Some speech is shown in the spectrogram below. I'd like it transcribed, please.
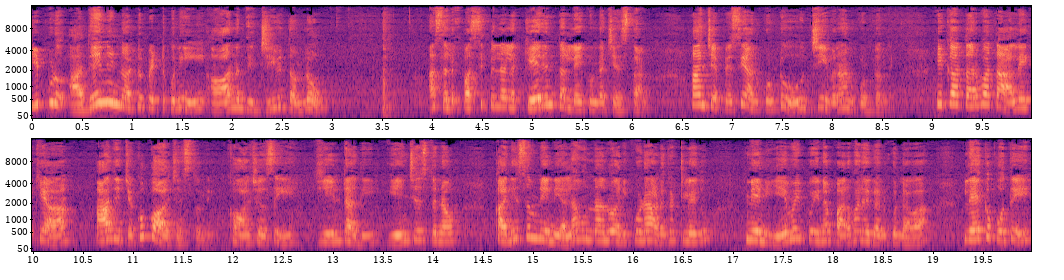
ఇప్పుడు అదే నిన్ను అడ్డు పెట్టుకుని ఆనంది జీవితంలో అసలు పసిపిల్లల కేరింతలు లేకుండా చేస్తాను అని చెప్పేసి అనుకుంటూ జీవన అనుకుంటుంది. ఇక తర్వాత అలేఖ్య ఆదిత్యకు కాల్ చేస్తుంది. కాల్ చేసి ఏంటది? ఏం చేస్తున్నావు? కనీసం నేను ఎలా ఉన్నాను అని కూడా అడగట్లేదు. నేను ఏమైపోయినా పర్వాలేదు అనుకున్నావా? లేకపోతే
